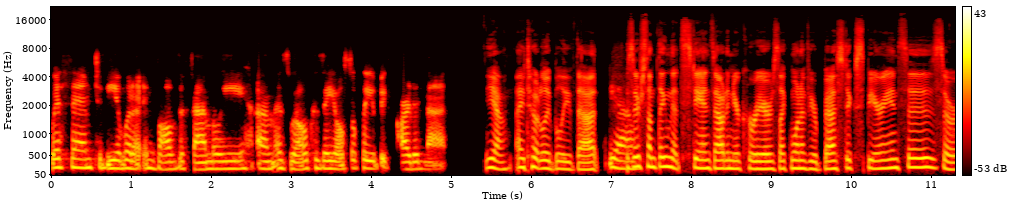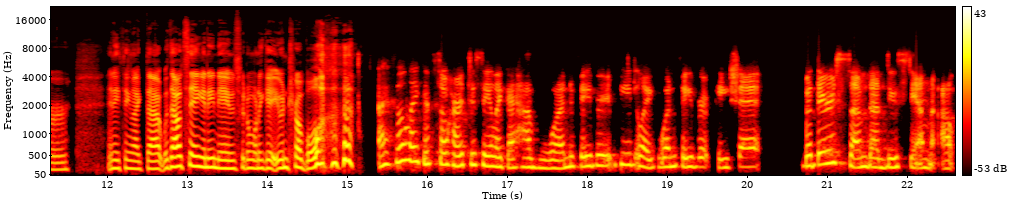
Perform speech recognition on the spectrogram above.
with them to be able to involve the family um, as well because they also play a big part in that Yeah, I totally believe that. yeah Is there something that stands out in your career as like one of your best experiences or anything like that? Without saying any names, we don't want to get you in trouble. i feel like it's so hard to say like i have one favorite like one favorite patient but there's some that do stand out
